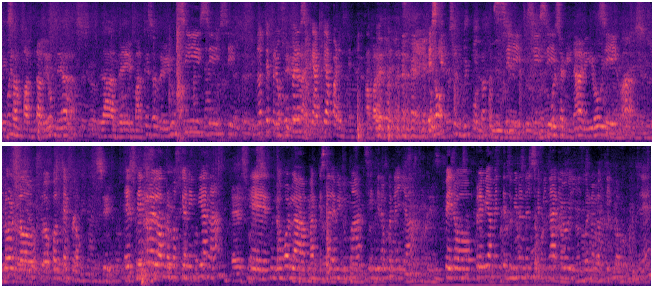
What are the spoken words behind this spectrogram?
en San Pantaleón de Aras, la de Marquesas de Viluma. Sí, sí, sí. No te preocupes que aquí aparece. Aparece. Es no, que- eso es muy importante. Sí, sí, Un sí. buen seminario Sí. y demás. Lo, lo, lo contemplo. Sí, Es dentro de la promoción indiana. eso eh, luego la marquesa de Viluma siguieron con ella, pero previamente tuvieron el seminario y bueno, lo cito, ¿eh?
